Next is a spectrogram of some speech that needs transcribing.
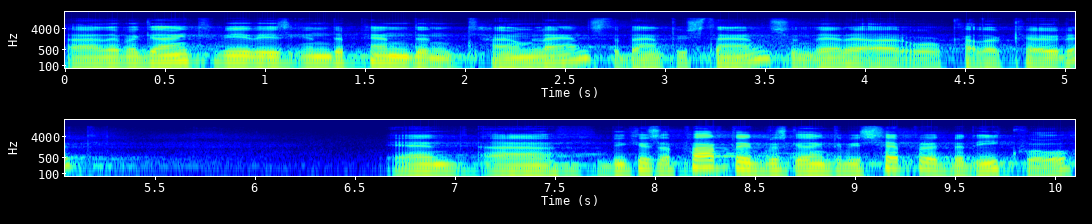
Uh, there were going to be these independent homelands, the Bantustans, and there they are all color coded. And uh, because apartheid was going to be separate but equal,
